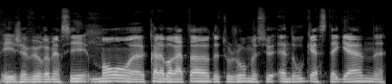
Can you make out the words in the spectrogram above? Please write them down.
Et je veux remercier mon euh, collaborateur de toujours, Monsieur Andrew Castegan,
